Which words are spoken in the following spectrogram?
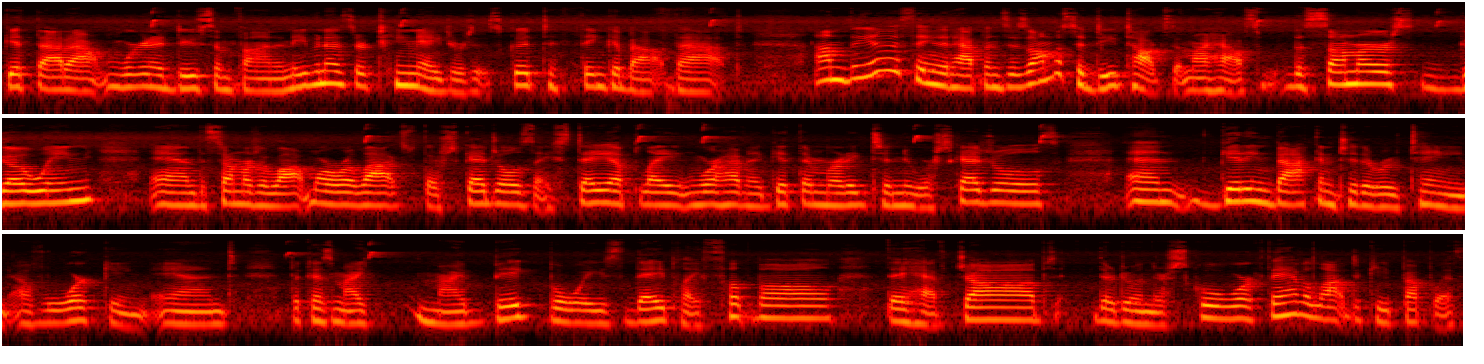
get that out, and we're going to do some fun. And even as they're teenagers, it's good to think about that um, the other thing that happens is almost a detox at my house. The summer's going, and the summer's a lot more relaxed with their schedules. They stay up late, and we're having to get them ready to newer schedules and getting back into the routine of working. And because my my big boys, they play football, they have jobs, they're doing their schoolwork, they have a lot to keep up with.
